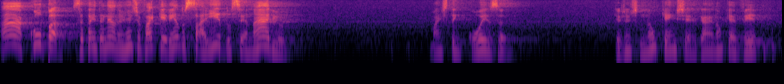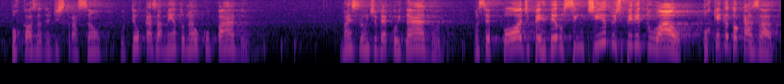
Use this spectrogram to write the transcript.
Ah, a culpa, você está entendendo? A gente vai querendo sair do cenário, mas tem coisa que a gente não quer enxergar, não quer ver por causa da distração. O teu casamento não é o culpado, mas se não tiver cuidado, você pode perder o sentido espiritual. Por que, que eu estou casado?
